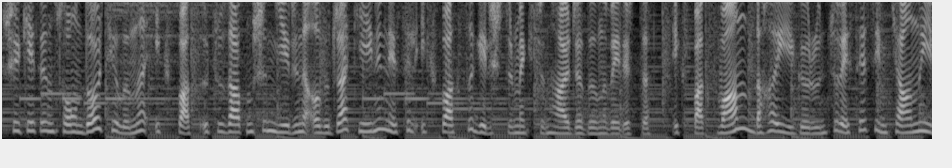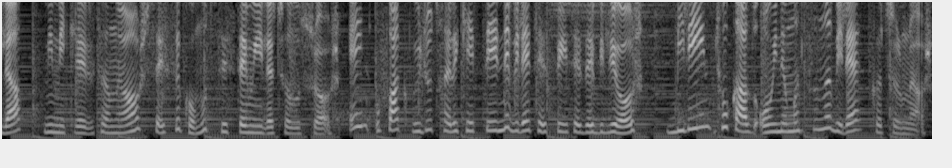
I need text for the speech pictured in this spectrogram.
şirketin son 4 yılını Xbox 360'ın yerini alacak yeni nesil Xbox'ı geliştirmek için harcadığını belirtti. Xbox One daha iyi görüntü ve ses imkanıyla mimikleri tanıyor, sesli komut sistemiyle çalışıyor. En ufak vücut hareketlerini bile tespit edebiliyor, bileğin çok az oynamasını bile kaçırmıyor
